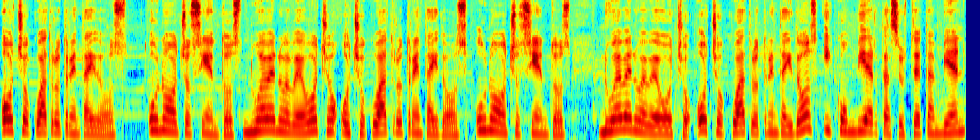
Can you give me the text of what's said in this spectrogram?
8432 1-800-998-8432 1-800-998-8432 y conviértase usted también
